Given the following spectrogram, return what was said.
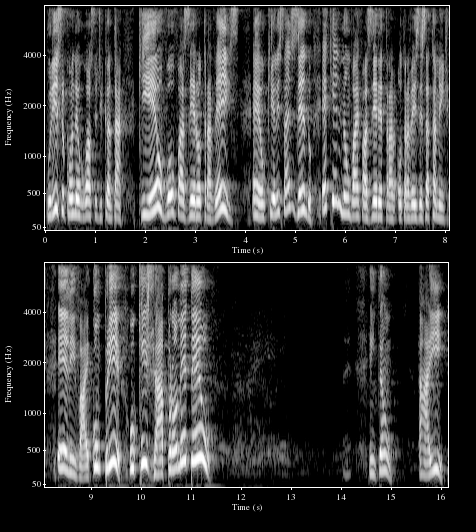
Por isso, quando eu gosto de cantar que eu vou fazer outra vez, é o que ele está dizendo. É que ele não vai fazer outra vez exatamente. Ele vai cumprir o que já prometeu. Então, aí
